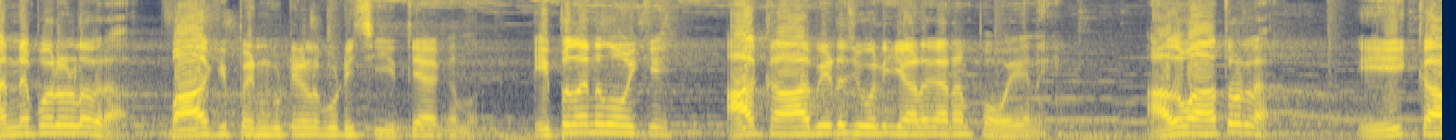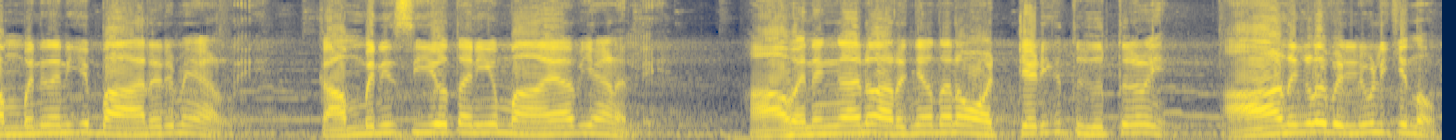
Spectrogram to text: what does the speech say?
തന്നെ പോലുള്ളവരാ ബാക്കി പെൺകുട്ടികളെ കൂടി ചീത്തയാക്കുന്നത്. ഇപ്പൊ തന്നെ നോക്കി ആ കാവ്യയുടെ ജോലി ഇയാൾ കാരണം പോയേനെ. അത് മാത്രമല്ല ഈ കമ്പനി തനിക്ക് ബാലരമയാണല്ലേ? കമ്പനി സിഇഒ തനിക്ക് മായാവിയാണല്ലേ? അവനെങ്ങാനും അറിഞ്ഞാൽ തന്നെ ഒറ്റയടിക്ക് തീർത്ത് കളയും. ആണുങ്ങളെ വെല്ലുവിളിക്കുന്നോ.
